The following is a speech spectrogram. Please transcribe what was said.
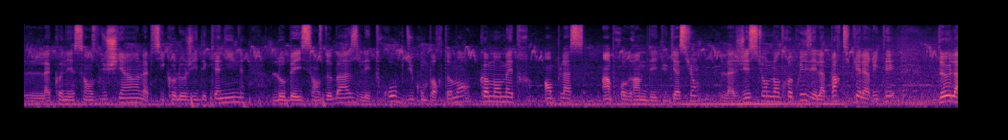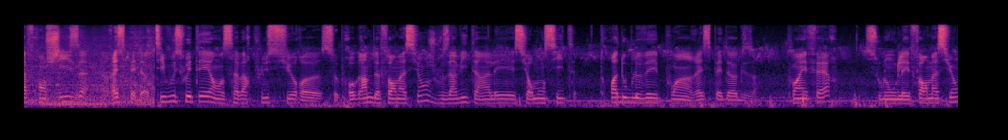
la connaissance du chien, la psychologie des canines, l'obéissance de base, les troubles du comportement, comment mettre en place un programme d'éducation, la gestion de l'entreprise et la particularité de la franchise Respect Dog. Si vous souhaitez en savoir plus sur euh, ce programme de formation, je vous invite à aller sur mon site www.respectdogs.fr sous l'onglet formation.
